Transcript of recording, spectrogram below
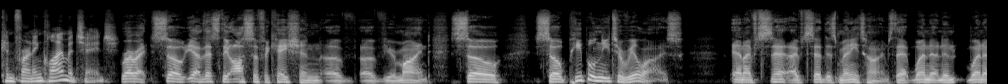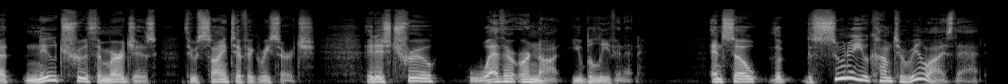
confronting climate change. Right, right. So yeah, that's the ossification of of your mind. So so people need to realize and I've said I've said this many times that when a, when a new truth emerges through scientific research, it is true whether or not you believe in it. And so the the sooner you come to realize that,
